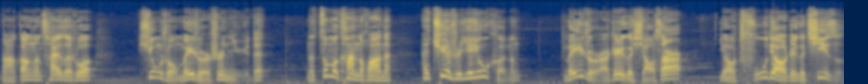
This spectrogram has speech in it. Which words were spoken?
啊，刚刚猜测说凶手没准是女的，那这么看的话呢，哎，确实也有可能，没准啊，这个小三儿要除掉这个妻子，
